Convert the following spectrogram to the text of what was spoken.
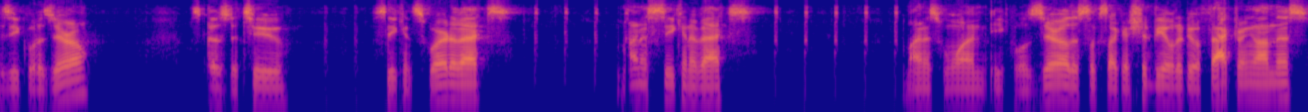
is equal to 0. This goes to 2 secant squared of x minus secant of x minus 1 equals 0. This looks like I should be able to do a factoring on this.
